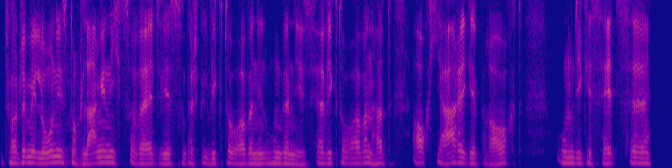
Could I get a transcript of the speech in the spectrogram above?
Giorgia Meloni ist noch lange nicht so weit, wie es zum Beispiel Viktor Orban in Ungarn ist. Ja, Viktor Orban hat auch Jahre gebraucht, um die Gesetze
